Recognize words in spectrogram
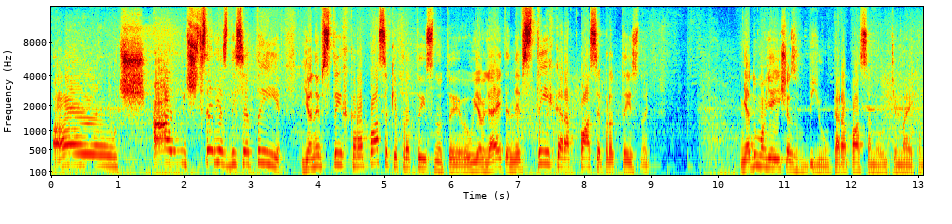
Ауч! Ауч! Це різ 10! Я не встиг карапасики протиснути. Ви уявляєте? Не встиг карапаси протиснуть. Я думав, я її зараз вб'ю. Карапасами ультимейтом.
